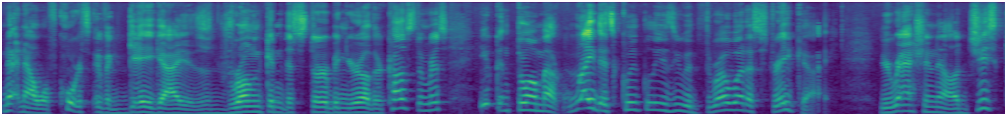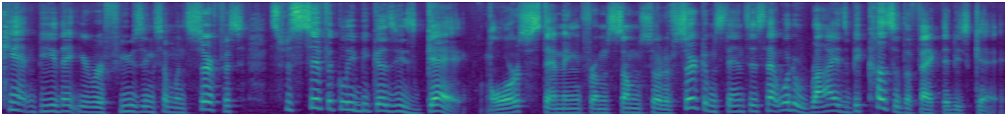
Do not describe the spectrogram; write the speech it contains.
Now, of course, if a gay guy is drunk and disturbing your other customers, you can throw him out right as quickly as you would throw out a straight guy. Your rationale just can't be that you're refusing someone's surface specifically because he's gay, or stemming from some sort of circumstances that would arise because of the fact that he's gay.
